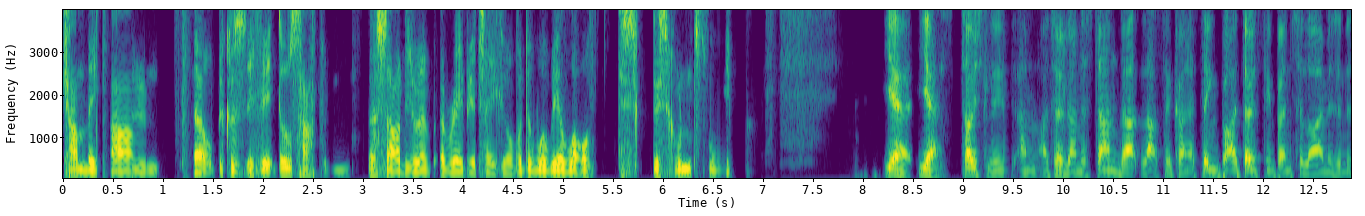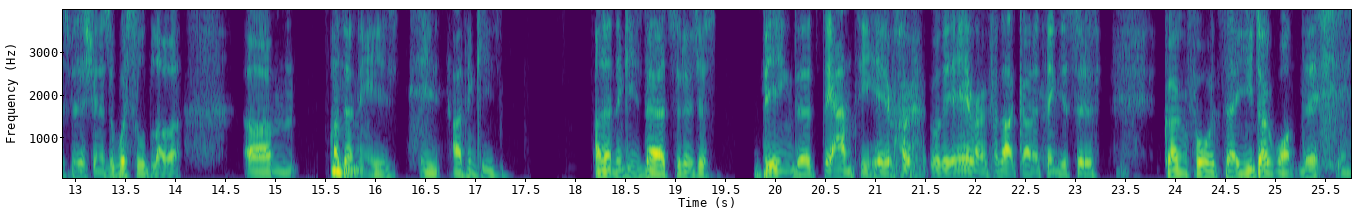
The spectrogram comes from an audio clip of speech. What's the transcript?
can make an argument for no, because if it does happen, a Saudi Arabia takeover, there will be a lot of dis- disgruntled. Yeah, yes, totally, and I totally understand that. That's the kind of thing, but I don't think Ben Sulayem is in this position as a whistleblower. Um, I don't think he's he. I think he's. I don't think he's there, sort of just being the the anti-hero or the hero for that kind of thing. Just sort of going forward saying you don't want this and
